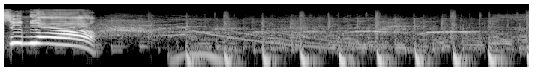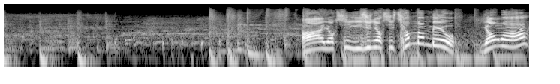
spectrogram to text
씨입니다. 아 역시 이준혁 씨 천만 배우 영화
